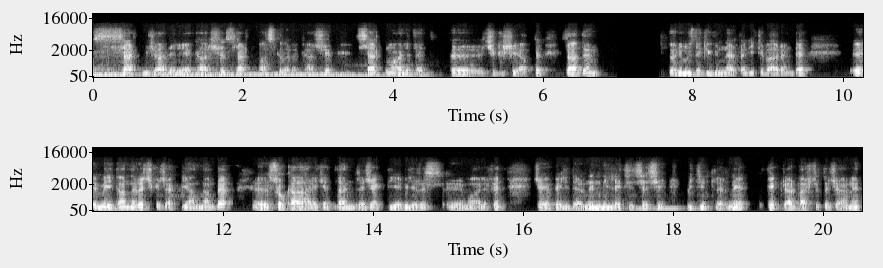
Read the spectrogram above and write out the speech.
sert mücadeleye karşı, sert baskılara karşı sert muhalefet e, çıkışı yaptı. Zaten önümüzdeki günlerden itibaren de e, meydanlara çıkacak bir anlamda e, sokağa hareketlendirecek diyebiliriz e, muhalefet. CHP liderinin milletin sesi mitinglerini tekrar başlatacağını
